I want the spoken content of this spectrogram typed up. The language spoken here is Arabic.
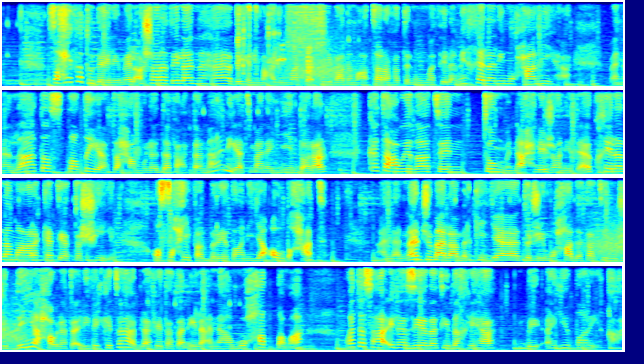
صحيفة ديلي ميل أشارت إلى أن هذه المعلومات تأتي بعدما اعترفت الممثلة من خلال محاميها بأنها لا تستطيع تحمل دفع ثمانية ملايين دولار كتعويضات تمنح لجوني ديب خلال معركة التشهير الصحيفة البريطانية أوضحت أن النجمة الأمريكية تجري محادثات جدية حول تأليف الكتاب لافتة إلى أنها محطمة وتسعى إلى زيادة دخلها بأي طريقة.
